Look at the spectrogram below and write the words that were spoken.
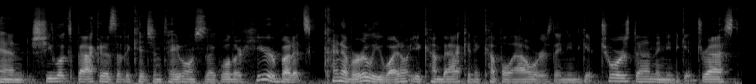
And she looks back at us at the kitchen table, and she's like, Well, they're here, but it's kind of early. Why don't you come back in a couple hours? They need to get chores done, they need to get dressed.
